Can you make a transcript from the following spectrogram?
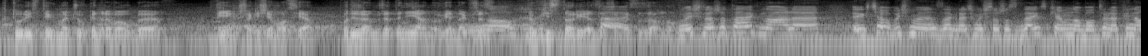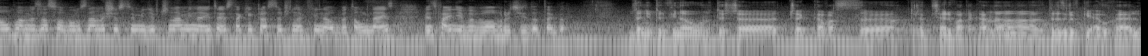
który z tych meczów generowałby większe jakieś emocje? Podejrzewam, że ten Janów jednak przez No. tą historię z zeszłego Tak, sezonu. myślę, że tak, no ale y, chciałybyśmy zagrać myślę, że z Gdańskiem, no bo tyle finałów mamy za sobą, znamy się z tymi dziewczynami, no i to jest taki klasyczny finał Bytom Gdańsk, więc fajnie by było wrócić do tego. Zanim ten finał, no to jeszcze czeka Was e, trochę przerwa taka na te rozgrywki EWHL.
